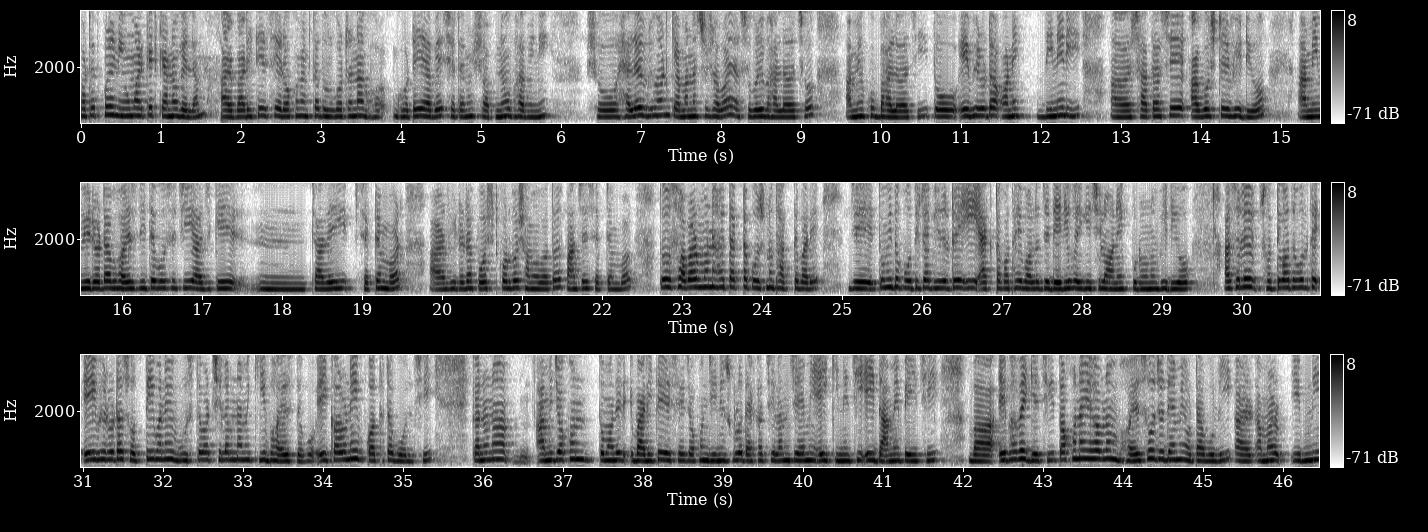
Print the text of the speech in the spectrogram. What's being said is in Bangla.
হঠাৎ করে নিউ মার্কেট কেন গেলাম? আর বাড়িতে এসে এরকম একটা দুর্ঘটনা ঘটে যাবে সেটা আমি স্বপ্নেও ভাবিনি। সো হ্যালো এভরিওয়ান কেমন আছো সবাই? আশা করি ভালো আছো। আমিও খুব ভালো আছি। তো এই ভিডিওটা অনেক দিনেরই সাতাশে আগস্টের ভিডিও। আমি ভিডিওটা ভয়েস দিতে বসেছি আজকে চারই সেপ্টেম্বর, আর ভিডিওটা পোস্ট করব সম্ভবত পাঁচই সেপ্টেম্বর। তো সবার মনে হয়তো একটা প্রশ্ন থাকতে পারে যে, তুমি তো প্রতিটা ভিডিওতে এই একটা কথাই বলো যে, দেরি হয়ে গিয়েছিল অনেক পুরনো ভিডিও। আসলে সত্যি কথা বলতে এই ভিডিওটা সত্যিই মানে আমি বুঝতে পারছিলাম না আমি কি ভয়েস দেবো। এই কারণেই কথাটা বলছি। কেননা, আমি যখন তোমাদের বাড়িতে এসে যখন জিনিসগুলো দেখাচ্ছিলাম যে, আমি এই কিনেছি, এই দামে পেয়েছি বা এভাবে গেছি, তখন আমি ভাবলাম ভয়েসও যদি আমি ওটা বলি, আর আমার এমনি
